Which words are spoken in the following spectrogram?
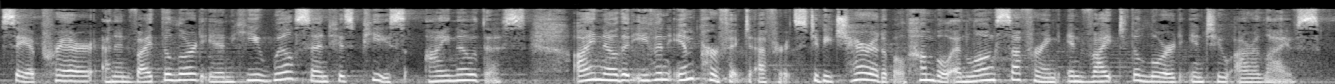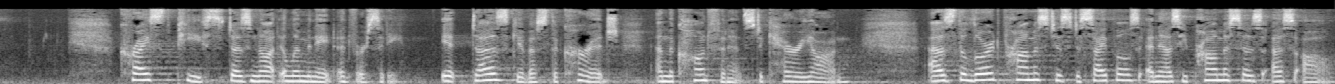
say a prayer, and invite the Lord in, He will send His peace. I know this. I know that even imperfect efforts to be charitable, humble, and long suffering invite the Lord into our lives. Christ's peace does not eliminate adversity. It does give us the courage and the confidence to carry on. As the Lord promised his disciples and as he promises us all,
